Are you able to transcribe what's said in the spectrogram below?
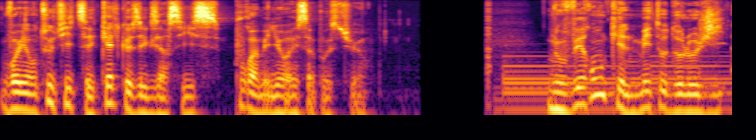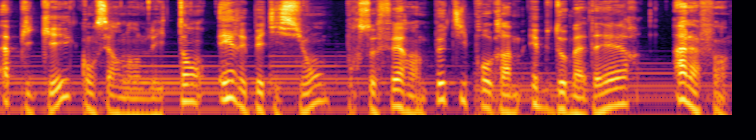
Voyons tout de suite ces quelques exercices pour améliorer sa posture. Nous verrons quelle méthodologie appliquer concernant les temps et répétitions pour se faire un petit programme hebdomadaire à la fin.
